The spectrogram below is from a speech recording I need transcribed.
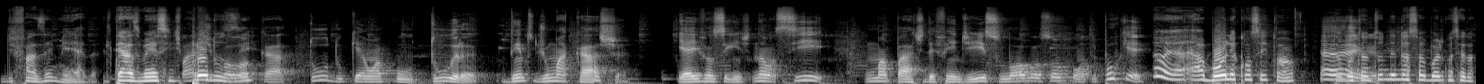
de fazer merda. Ele tem as manhas assim de Para de produzir. colocar tudo que é uma cultura dentro de uma caixa. E aí foi o seguinte: não, se uma parte defende isso, logo eu sou contra. Por quê? Não, é a bolha conceitual. É, tá botando é. tudo dentro da sua bolha conceitual.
